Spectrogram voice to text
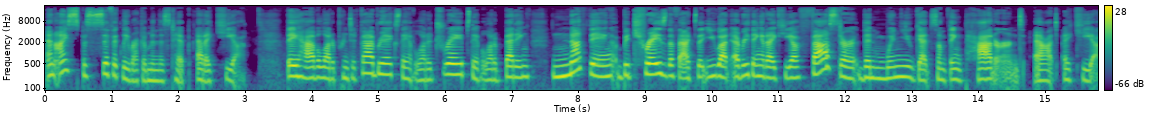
And I specifically recommend this tip at IKEA. They have a lot of printed fabrics, they have a lot of drapes, they have a lot of bedding. Nothing betrays the fact that you got everything at IKEA faster than when you get something patterned at IKEA.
